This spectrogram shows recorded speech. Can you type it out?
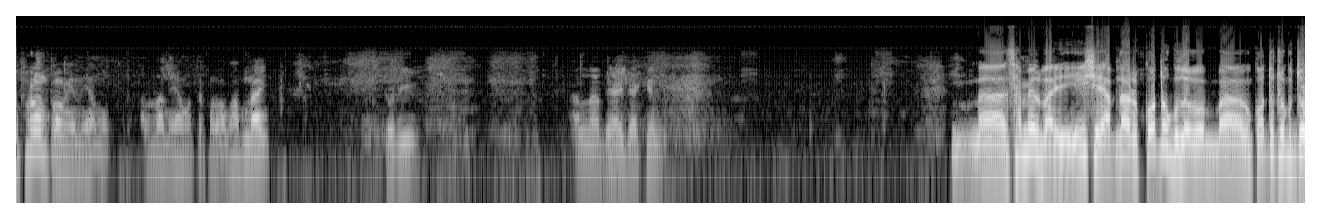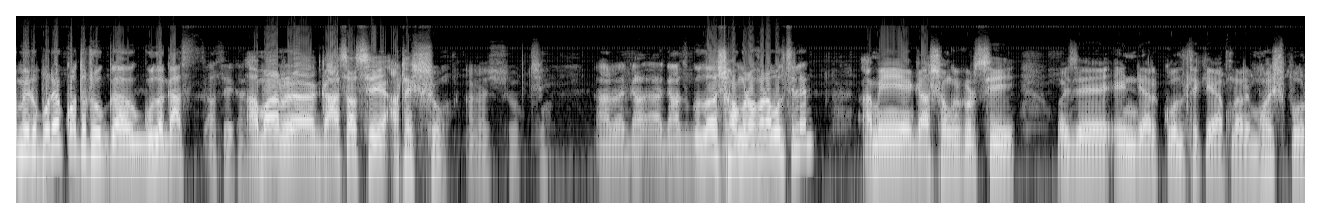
অফরন্ত নিয়ামত। আল্লাহ নিয়ামতের কোনো অভাব নাই। যদি আল্লাহ দেয় দেখেন। সামিল ভাই ইসে আপনার কতগুলো কতটুকু জমির উপরে কতটুকু গুলো গাছ আছে এখানে? আমার গাছ আছে আঠাশশো। আঠাশশো। আর গা- গাছগুলো সংগ্রহ করা বলছিলেন? আমি গাছ সংগ্রহ করছি ওই যে ইন্ডিয়ার কোল থেকে আপনার মহেশপুর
